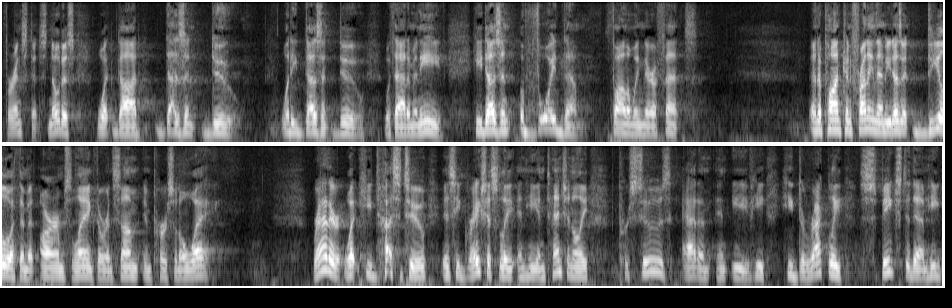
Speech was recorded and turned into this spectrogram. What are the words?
For instance, notice what God doesn't do, what He doesn't do with Adam and Eve. He doesn't avoid them following their offense. And upon confronting them, he doesn't deal with them at arm's length or in some impersonal way. Rather, what he does do is he graciously and he intentionally pursues Adam and Eve. He, he directly speaks to them, he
